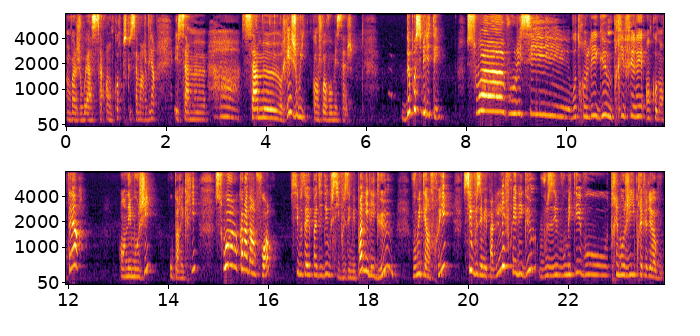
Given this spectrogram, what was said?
on va, jouer à ça encore parce que ça marche bien. Et ça me, ça me réjouit quand je vois vos messages. Deux possibilités. Soit vous laissez votre légume préféré en commentaire, en emoji ou par écrit, soit comme la dernière fois, si vous n'avez pas d'idée ou si vous n'aimez pas les légumes, vous mettez un fruit. Si vous n'aimez pas les fruits et légumes, vous, vous mettez votre emoji préféré à vous,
